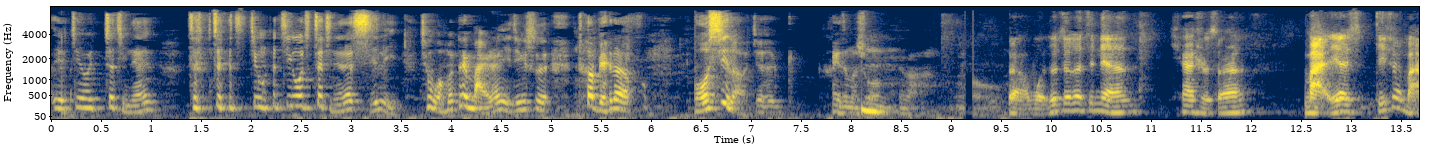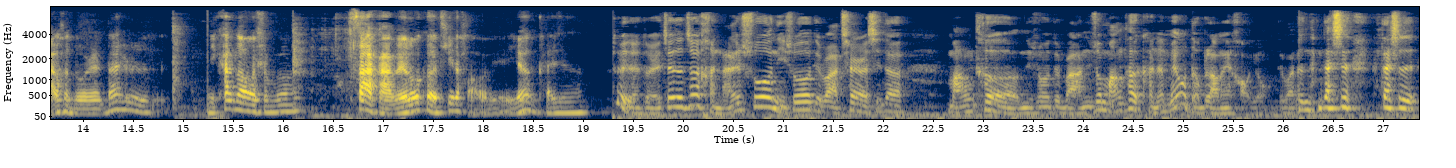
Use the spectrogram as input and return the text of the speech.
因因为这几年这这经过经过这几年的洗礼，就我们对买人已经是特别的佛系了，就是。可以这么说，对吧？对啊，我就觉得今年一开始虽然买也的确买了很多人，但是你看到什么萨卡、维罗克踢得好，也很开心啊。对对对，这个这很难说，你说对吧？切尔西的芒特，你说对吧？你说芒特可能没有德布劳内好用，对吧？但 但是但是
